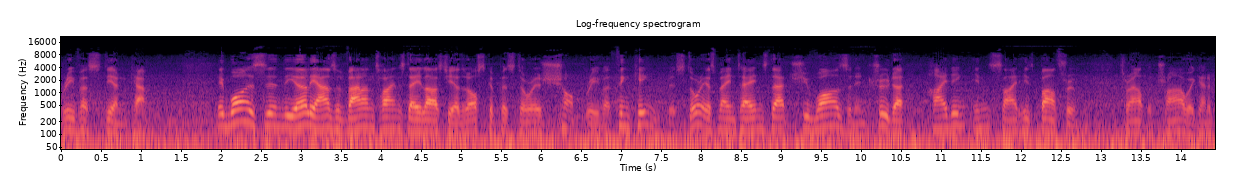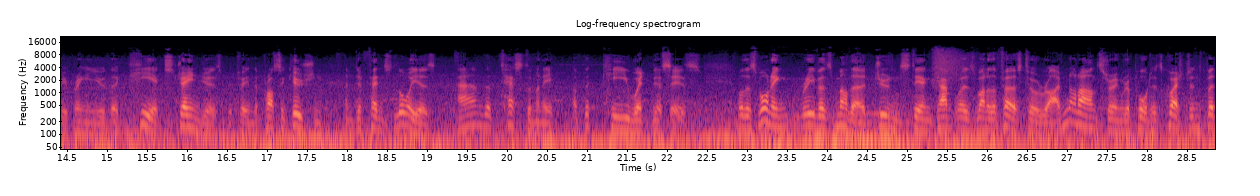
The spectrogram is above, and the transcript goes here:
Reeva Steenkamp. It was in the early hours of Valentine's Day last year that Oscar Pistorius shot Reeva, thinking, Pistorius maintains, that she was an intruder hiding inside his bathroom. Throughout the trial, we're going to be bringing you the key exchanges between the prosecution and defence lawyers and the testimony of the key witnesses. Well, this morning, Reeva's mother, June Steenkamp, was one of the first to arrive, not answering reporters' questions, but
